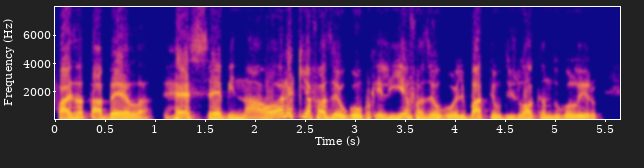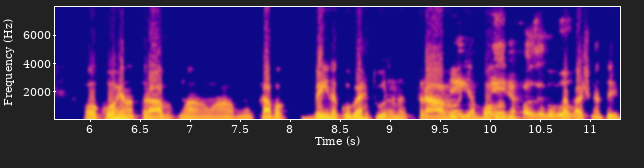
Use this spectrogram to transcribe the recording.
faz a tabela, recebe na hora que ia fazer o gol, porque ele ia fazer o gol, ele bateu deslocando do goleiro. Ocorre uma trava, uma, uma, um cabo bem na cobertura, né? Trava e a bola ia fazendo gol? vai escanteio.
